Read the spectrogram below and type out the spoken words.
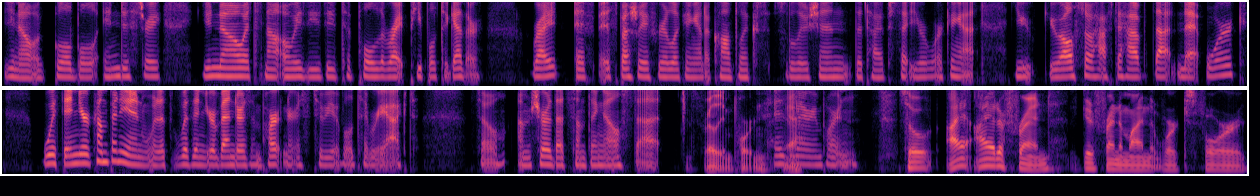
you know, a global industry, you know, it's not always easy to pull the right people together, right? If especially if you're looking at a complex solution, the types that you're working at, you you also have to have that network within your company and with, within your vendors and partners to be able to react. So I'm sure that's something else that it's really important. Is yeah. very important. So I, I had a friend, a good friend of mine that works for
